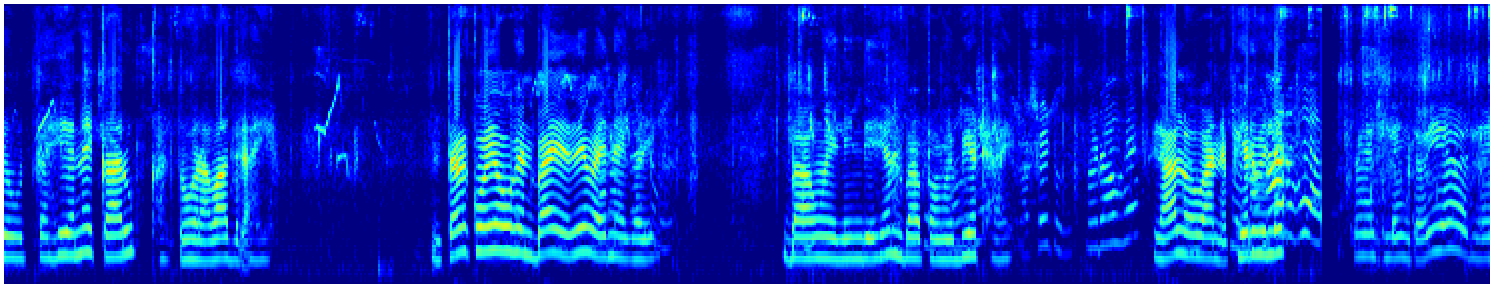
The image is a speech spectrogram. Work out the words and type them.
એવું તો કાંઈ હે નહીં કારું. ખાલી તોરા વાદરા હે. ને તડકો એવો હે ને બાય રેવાય નહીં ઘડી બા હું લીંદે હે ને બાપા હું બેઠા હે લાલો ફેરવી લે. ફ્રેન્ડ લઈને તો એ ને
